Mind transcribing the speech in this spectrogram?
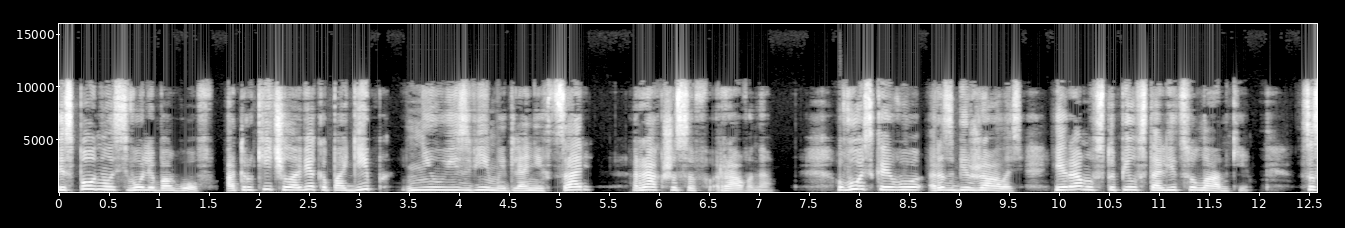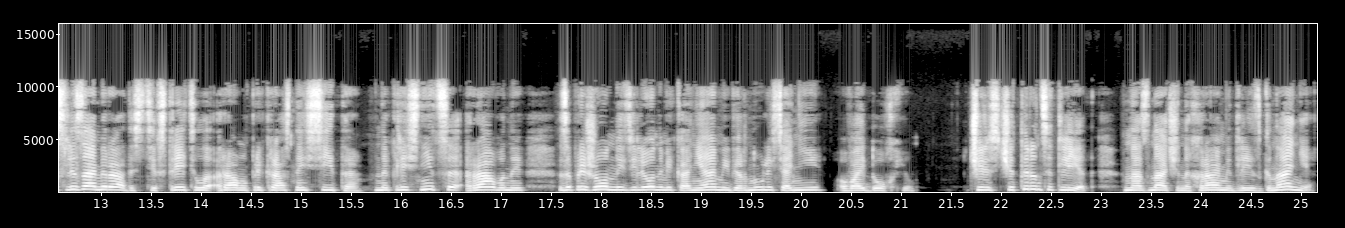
исполнилась воля богов. От руки человека погиб неуязвимый для них царь Ракшасов Равана. Войско его разбежалось, и Рама вступил в столицу Ланки. Со слезами радости встретила Раму прекрасная Сита. На колеснице Раваны, запряженные зелеными конями, вернулись они в Айдохью. Через 14 лет, назначенных Раме для изгнания,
